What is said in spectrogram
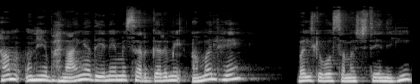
हम उन्हें भलाइयाँ देने में सरगर्मी अमल हैं बल्कि वो समझते नहीं।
